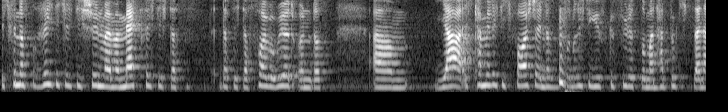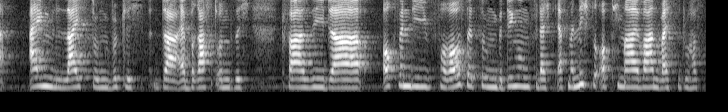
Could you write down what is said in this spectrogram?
ich finde das richtig, richtig schön, weil man merkt richtig, dass, es, dass sich das voll berührt und dass, ähm, ja, ich kann mir richtig vorstellen, dass es so ein richtiges Gefühl ist, so man hat wirklich seine Eigenleistung wirklich da erbracht und sich quasi da, auch wenn die Voraussetzungen, Bedingungen vielleicht erstmal nicht so optimal waren, weißt du, du hast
